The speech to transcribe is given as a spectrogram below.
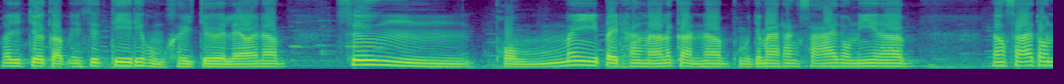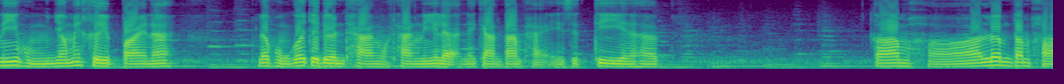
เราจะเจอกับ N City ที่ผมเคยเจอแล้วนะครับ ซึ่งผมไม่ไปทางนั้นแล้วกันนะครับ ผมจะมาทางซ้ายตรงนี้นะครับ ทางซ้ายตรงนี้ผมยังไม่เคยไปนะ แล้วผมก็จะเดินทางทางนี้แหละในการตามหา N City นะครับ ตามหาเริ่มตามหา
